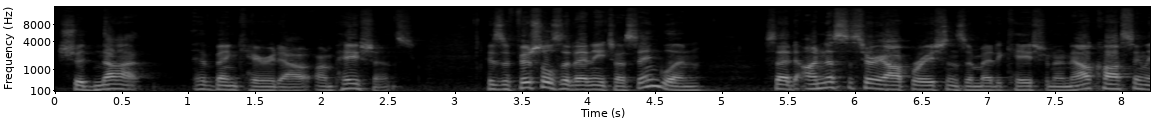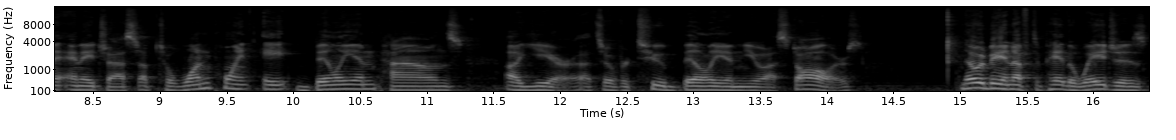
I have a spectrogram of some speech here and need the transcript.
should not have been carried out on patients. His officials at NHS England said unnecessary operations and medication are now costing the NHS up to 1.8 billion pounds a year. That's over 2 billion US dollars. That would be enough to pay the wages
